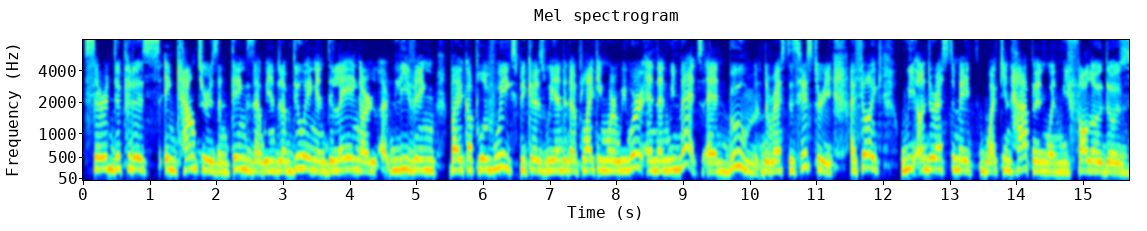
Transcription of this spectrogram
serendipitous encounters and things that we ended up doing and delaying our uh, leaving by a couple of weeks because we ended up liking where we were. And then we met and boom, the rest is history. I feel like we underestimate what can happen when we follow those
